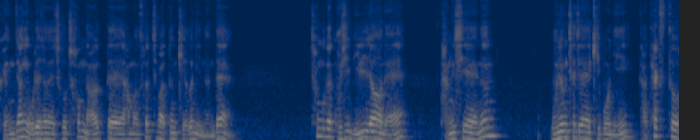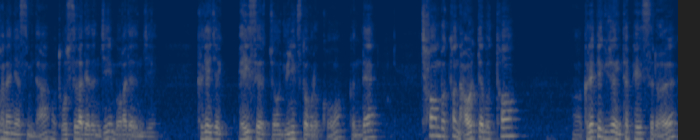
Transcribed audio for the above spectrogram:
굉장히 오래전에 저도 처음 나올 때 한번 설치봤던 기억은 있는데 1991년에 당시에는 운영체제의 기본이 다 텍스트 화면이었습니다. 뭐 도스가 되든지 뭐가 되든지 그게 이제 베이스였죠. 유닉스도 그렇고 근데 처음부터 나올 때부터 어, 그래픽 유저 인터페이스를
